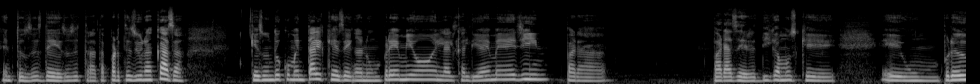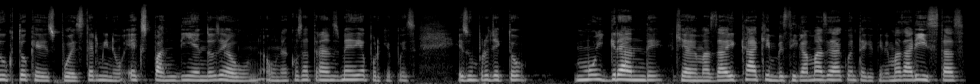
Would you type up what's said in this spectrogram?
Entonces de eso se trata Partes de una casa, que es un documental que se ganó un premio en la alcaldía de Medellín para para hacer, digamos que, eh, un producto que después terminó expandiéndose a, a, una cosa transmedia, porque pues es un proyecto muy grande, que además David cada que investiga más se da cuenta que tiene más aristas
